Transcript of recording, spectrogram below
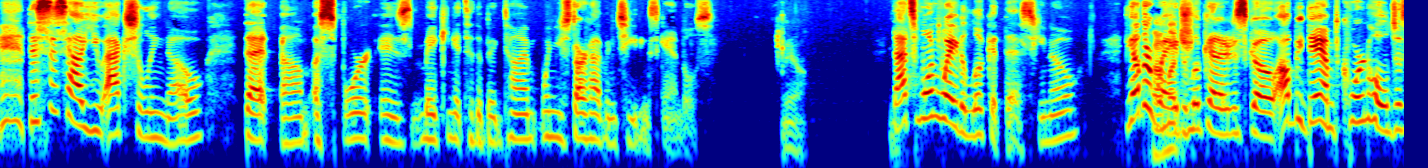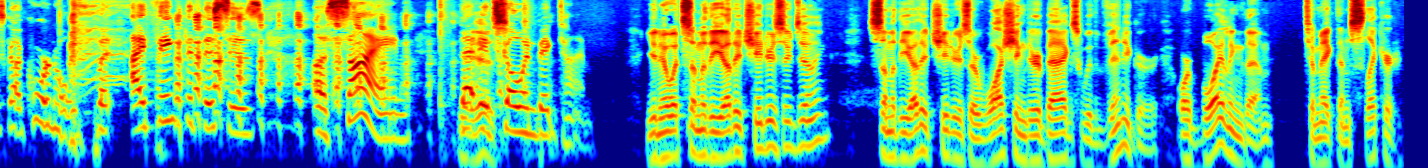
this is how you actually know that um, a sport is making it to the big time when you start having cheating scandals. Yeah. That's one way to look at this, you know? The other How way much? to look at it is go, I'll be damned, cornhole just got cornhole. But I think that this is a sign that it it's going big time. You know what some of the other cheaters are doing? Some of the other cheaters are washing their bags with vinegar or boiling them to make them slicker.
